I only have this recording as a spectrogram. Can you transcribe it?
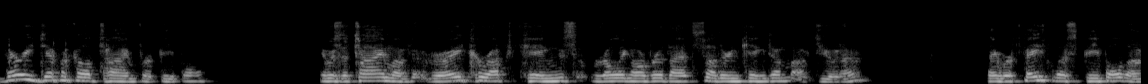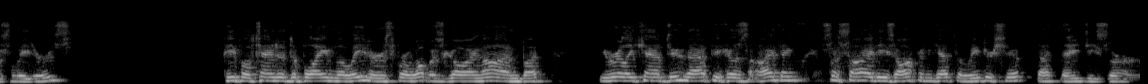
very difficult time for people. It was a time of very corrupt kings ruling over that southern kingdom of Judah. They were faithless people, those leaders people tended to blame the leaders for what was going on, but You really can't do that because I think societies often get the leadership that they deserve.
